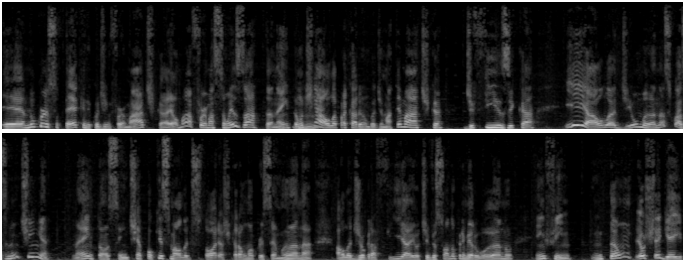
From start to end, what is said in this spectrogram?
é, no curso técnico de informática é uma formação exata, né? Então Uhum. tinha aula pra caramba de matemática, de física, e aula de humanas quase não tinha. Né? Então, assim, tinha pouquíssima aula de história, acho que era uma por semana, aula de geografia eu tive só no primeiro ano, enfim. Então, eu cheguei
